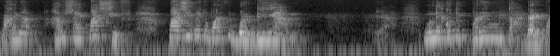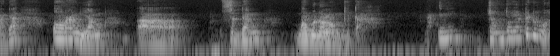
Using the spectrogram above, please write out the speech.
makanya harus saya pasif. Pasif itu berarti berdiam. Ya, mengikuti perintah daripada orang yang uh, sedang mau menolong kita. Nah, ini contoh yang kedua.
